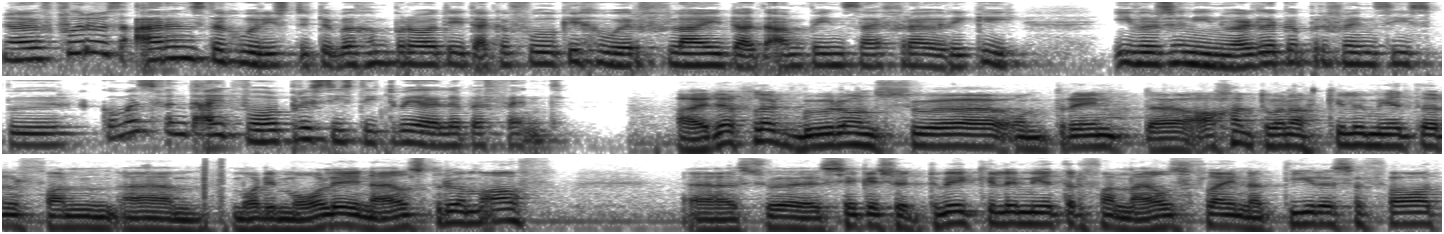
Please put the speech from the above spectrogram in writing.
Nou voor ons ernstig oor die stoet te begin praat het ek 'n voeltjie gehoor vlei dat Ampie en sy vrou Rikkie iewers in die noordelike provinsie spoor. Kom ons vind uit waar presies die twee hulle bevind. Heidiglik boer ons so omtrent uh, 28 km van ehm um, Modimolle en Nylstroom af. Uh so seker so 2 km van Nylsvlei Natuurreservaat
